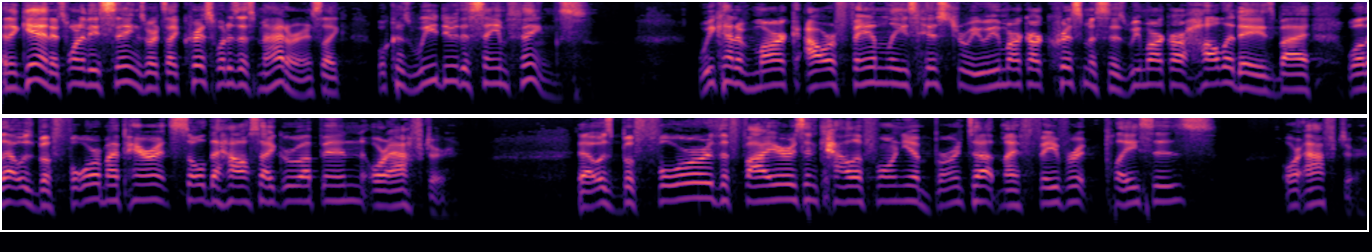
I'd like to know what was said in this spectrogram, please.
And again, it's one of these things where it's like, Chris, what does this matter? And it's like, well, because we do the same things. We kind of mark our family's history. We mark our Christmases. We mark our holidays by, well, that was before my parents sold the house I grew up in or after. That was before the fires in California burnt up my favorite places or after.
